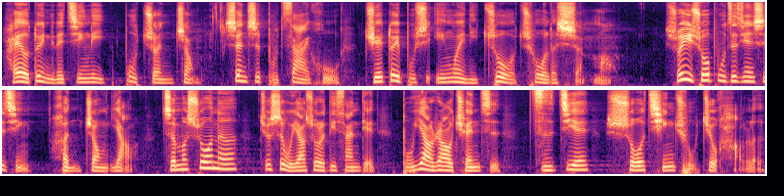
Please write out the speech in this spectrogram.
还有对你的精力不尊重，甚至不在乎，绝对不是因为你做错了什么。所以说不这件事情很重要。怎么说呢？就是我要说的第三点，不要绕圈子，直接说清楚就好了。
